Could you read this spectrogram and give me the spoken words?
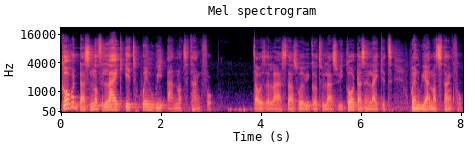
God does not like it when we are not thankful. That was the last, that's where we got to last week. God doesn't like it when we are not thankful.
